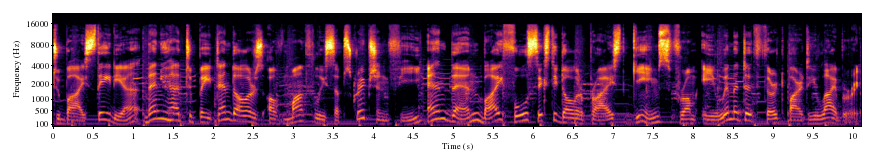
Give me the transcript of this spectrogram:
to buy Stadia, then you had to pay $10 of monthly subscription fee, and then buy full $60 priced games from a limited third-party library.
